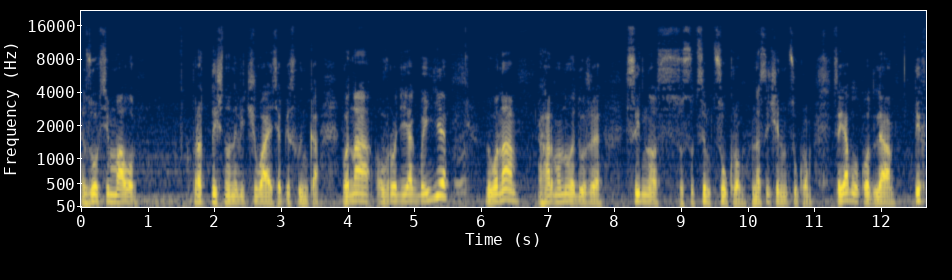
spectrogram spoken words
зовсім мало, практично не відчувається кислинка. Вона вроді якби є, але вона гармонує дуже сильно з, з цим цукром, насиченим цукром. Це яблуко для тих,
